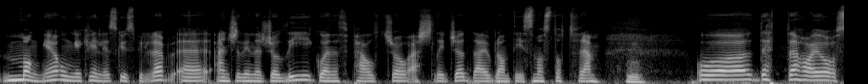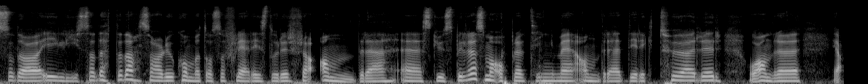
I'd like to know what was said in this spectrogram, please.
mange unge kvinnelige skuespillere. Angelina Jolie, Gwyneth Paltrow, Ashley Judd er jo blant de som har stått frem. Og dette har jo også da, i lys av dette, da, så har det jo kommet også flere historier fra andre eh, skuespillere som har opplevd ting med andre direktører og andre ja,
